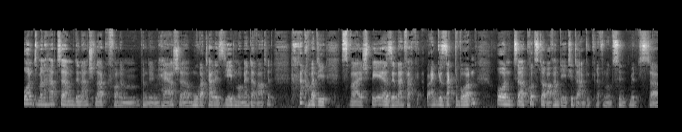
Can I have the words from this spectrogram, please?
Und man hat ähm, den Anschlag von dem, von dem Herrscher Muwatalis jeden Moment erwartet. Aber die zwei Speer sind einfach eingesackt worden. Und äh, kurz darauf haben die Hethiter angegriffen und sind mit, äh,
